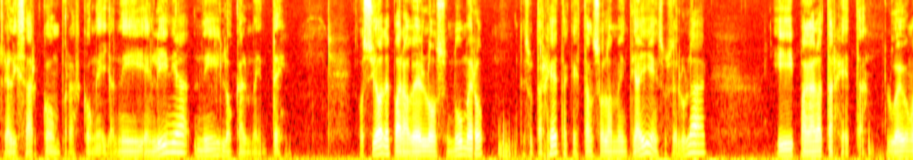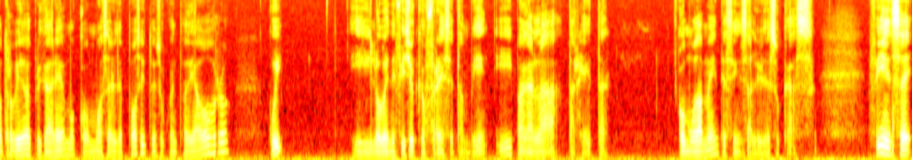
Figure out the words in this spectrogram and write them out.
realizar compras con ella ni en línea ni localmente opciones para ver los números de su tarjeta que están solamente ahí en su celular y pagar la tarjeta. Luego en otro video explicaremos cómo hacer el depósito en su cuenta de ahorro, Quip, y los beneficios que ofrece también y pagar la tarjeta cómodamente sin salir de su casa. Fíjense,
